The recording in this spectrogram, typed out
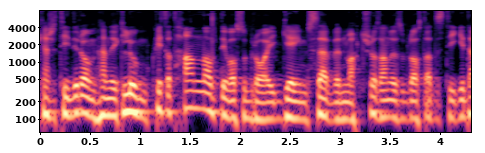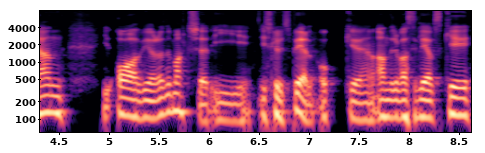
kanske tidigare om Henrik Lundqvist, att han alltid var så bra i Game 7-matcher, att han hade så bra statistik i den i avgörande matcher i, i slutspel. Och André Andrei Vasilevski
